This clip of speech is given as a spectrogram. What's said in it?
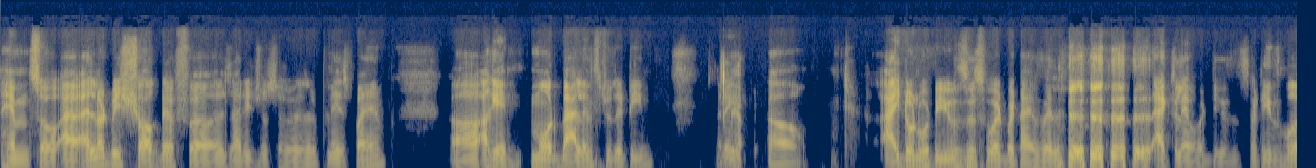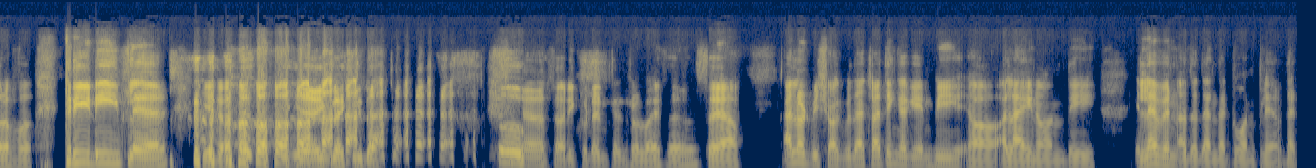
him. So I, I'll not be shocked if uh, Zari Joseph is replaced by him. Uh, again, more balance to the team, right? Yeah. I don't want to use this word, but I will. Actually, I want to use this word. He's more of a 3D player, you know. Yeah, exactly that. Oh. Sorry, couldn't control myself. So yeah, I'll not be shocked with that. So I think again we uh, align on the 11, other than that one player that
